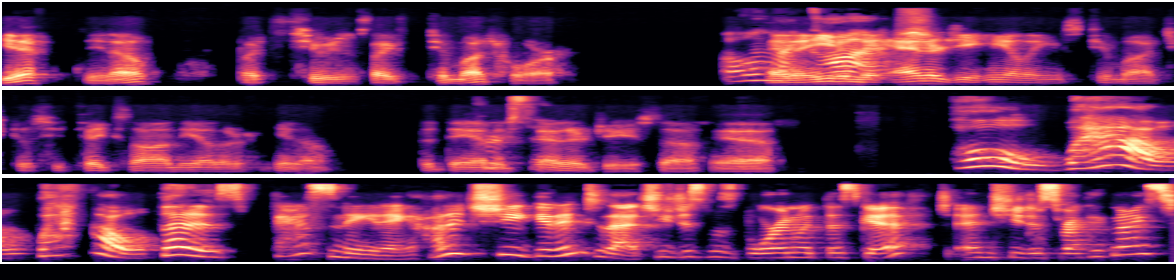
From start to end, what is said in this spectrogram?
gift, you know, but she was just like too much for her, Oh my and even the energy healing is too much because she takes on the other, you know, the damaged energy. stuff. yeah. Oh, wow. Wow. That is fascinating. How did she get into that? She just was born with this gift and she just recognized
